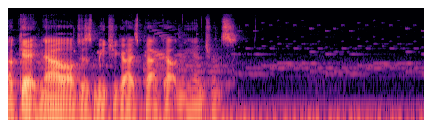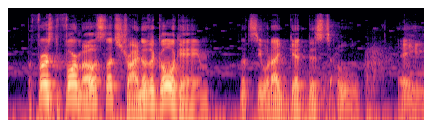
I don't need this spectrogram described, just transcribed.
Okay, now I'll just meet you guys back out in the entrance. But first and foremost, let's try another goal game. Let's see what I get this Oh, hey.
